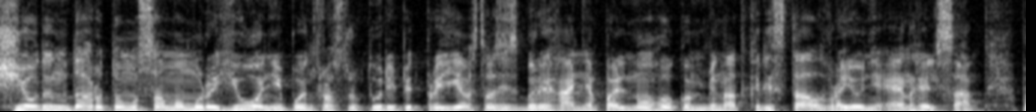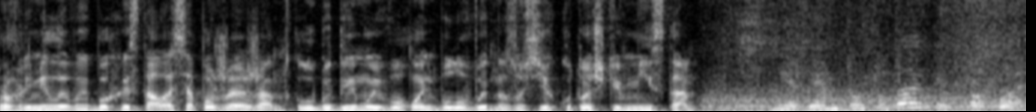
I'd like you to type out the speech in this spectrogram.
Ще один удар у тому самому регіоні по інфраструктурі підприємства зі зберігання пального комбінат Крістал в районі Енгельса. Прогреміли вибухи, сталася пожежа. Клуби диму і вогонь було видно з усіх куточків міста. Ні, я туда опять попали,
